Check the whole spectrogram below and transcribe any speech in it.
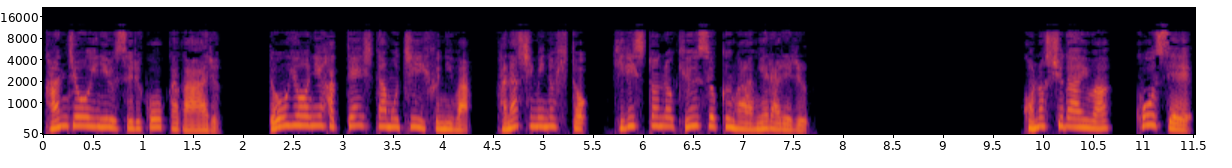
感情移入する効果がある。同様に発展したモチーフには、悲しみの人、キリストの休息が挙げられる。この主題は、後世、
